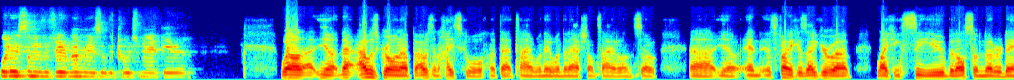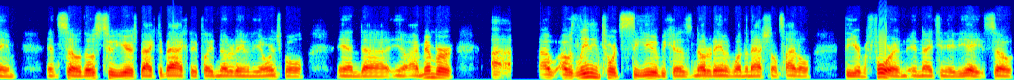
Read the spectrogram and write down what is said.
what are some of your favorite memories of the Coach Mack era? Well, uh, you know that I was growing up. I was in high school at that time when they won the national title, and so uh, you know, and it's funny because I grew up liking CU, but also Notre Dame. And so those two years back to back, they played Notre Dame in the Orange Bowl. And, uh, you know, I remember I, I, I, was leaning towards CU because Notre Dame had won the national title the year before in, in 1988. So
